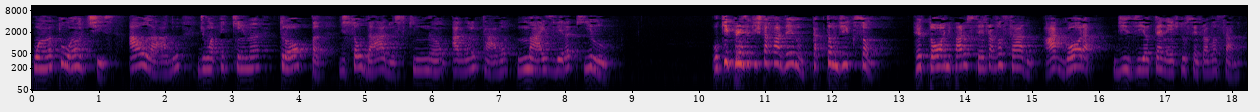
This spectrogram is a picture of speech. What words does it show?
quanto antes ao lado de uma pequena tropa de soldados que não aguentavam mais ver aquilo. O que pensa que está fazendo, Capitão Dixon? Retorne para o centro avançado, agora, dizia o tenente do centro avançado.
